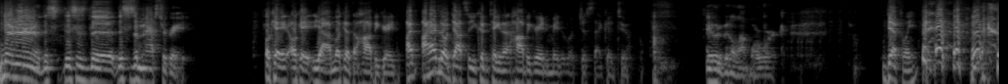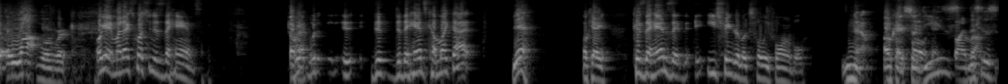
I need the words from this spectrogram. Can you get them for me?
No, no, no, no. This this is the this is a master grade. Okay, okay, yeah, I'm looking at the hobby grade. I, I have no doubts that you could have taken that hobby grade and made it look just that good too. It would have been a lot more work. Definitely. a lot more work. okay, my next question is the hands. Okay. What, what, did, did the hands come like that? Yeah. Okay, because the hands, they, each finger looks fully formable. No. Okay, so Oh, okay. these So this wrong. is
